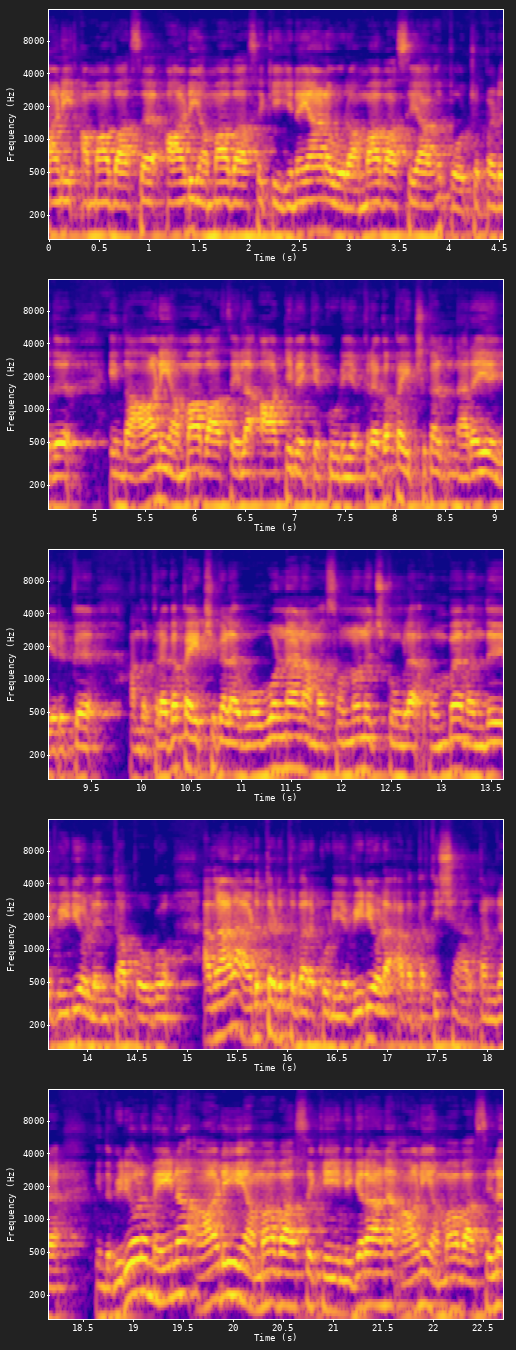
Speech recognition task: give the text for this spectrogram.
ஆணி அமாவாசை ஆடி அமாவாசைக்கு இணையான ஒரு அமாவாசையாக போற்றப்படுது. இந்த ஆணி அமாவாசையில் ஆட்டி வைக்கக்கூடிய கிரக பயிற்சிகள் நிறைய இருக்குது அந்த கிரக பயிற்சிகளை ஒவ்வொன்றா நம்ம சொன்னோன்னு வச்சுக்கோங்களேன் ரொம்ப வந்து வீடியோ லென்த்தாக போகும். அதனால் அடுத்தடுத்து வரக்கூடிய வீடியோவில் அதை பற்றி ஷேர் பண்ணுறேன் இந்த வீடியோவில் மெயினாக ஆடி அமாவாசைக்கு நிகரான ஆணி அமாவாசையில்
